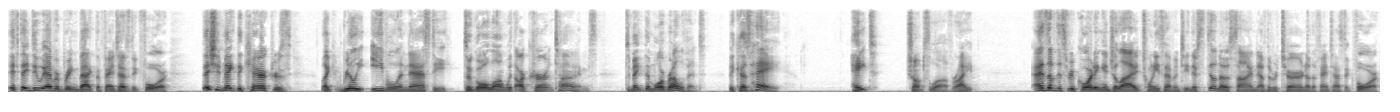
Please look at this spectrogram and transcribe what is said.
If they do ever bring back the Fantastic Four, they should make the characters like really evil and nasty to go along with our current times, to make them more relevant. Because hey, hate trumps love, right? As of this recording in July 2017, there's still no sign of the return of the Fantastic Four,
